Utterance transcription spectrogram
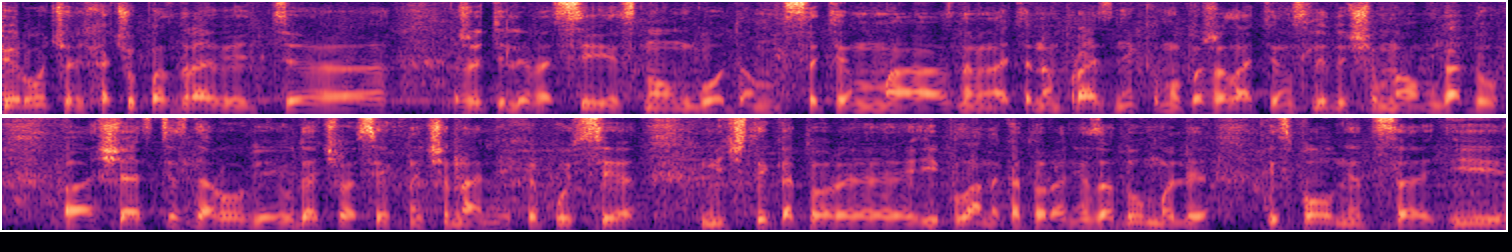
Первую очередь хочу поздравить э, жителей России с Новым годом, с этим э, знаменательным праздником и пожелать им в следующем Новом году э, счастья, здоровья и удачи во всех начинаниях. И пусть все мечты которые, и планы, которые они задумали, исполнятся и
